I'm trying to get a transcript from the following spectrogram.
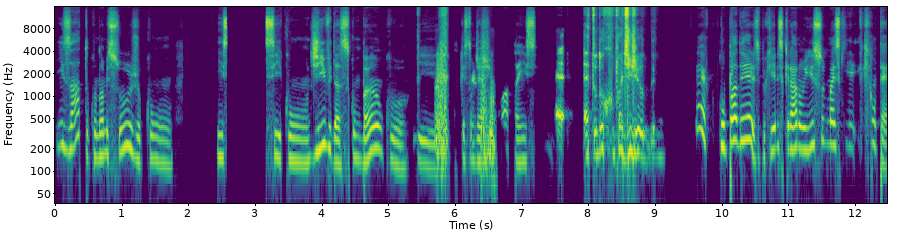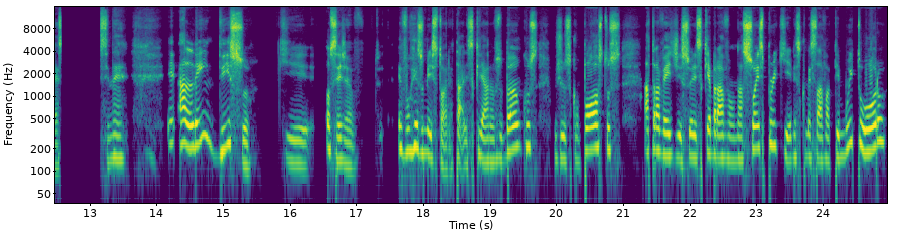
exato, com nome sujo, com si, com dívidas com banco e questão de agiota em si. É tudo culpa de judeu. É culpa deles, porque eles criaram isso, mas o que, que acontece, né? E, além disso, que, ou seja, eu vou resumir a história, tá? Eles criaram os bancos, os juros compostos, através disso eles quebravam nações porque eles começavam a ter muito ouro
